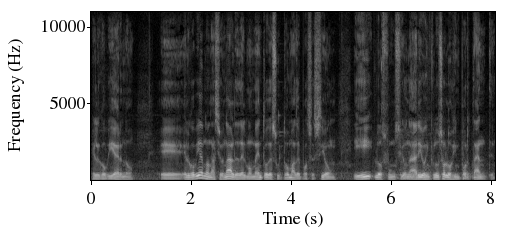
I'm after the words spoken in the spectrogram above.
el gobierno, eh, el gobierno nacional desde el momento de su toma de posesión y los funcionarios, incluso los importantes.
